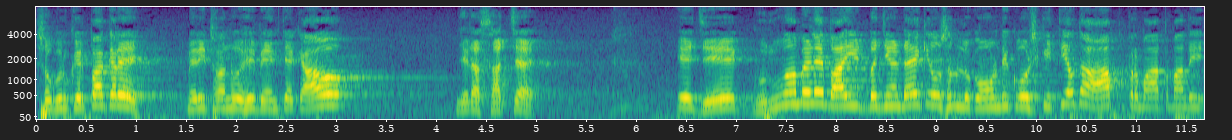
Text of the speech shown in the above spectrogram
ਸੋ ਗੁਰੂ ਕਿਰਪਾ ਕਰੇ, ਮੇਰੀ ਤੁਹਾਨੂੰ ਇਹੀ ਬੇਨਤੀ ਹੈ ਕਿ ਆਓ, ਜਿਹੜਾ ਸੱਚ ਹੈ ਇਹ ਜੇ ਗੁਰੂਆਂ ਵੇਲੇ ਬਾਈ ਬੱਜਿਆਂ ਡਹਿ ਕੇ ਉਸ ਨੂੰ ਲੁਕਾਉਣ ਦੀ ਕੋਸ਼ਿਸ਼ ਕੀਤੀ ਹੈ ਉਹ ਤਾਂ ਆਪ ਪ੍ਰਮਾਤਮਾ ਦੀ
